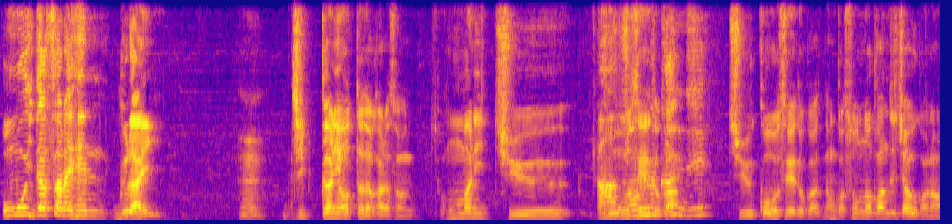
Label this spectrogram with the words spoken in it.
思い出されへんぐらいうん。実家におった。だからそのほんまに中高あそんな生とか感じ？中高生とかなんかそんな感じちゃうかな。な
